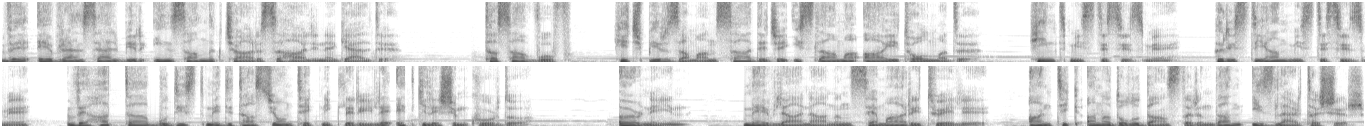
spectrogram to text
ve evrensel bir insanlık çağrısı haline geldi. Tasavvuf, hiçbir zaman sadece İslam'a ait olmadı. Hint mistisizmi, Hristiyan mistisizmi ve hatta Budist meditasyon teknikleriyle etkileşim kurdu. Örneğin, Mevlana'nın sema ritüeli, antik Anadolu danslarından izler taşır.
